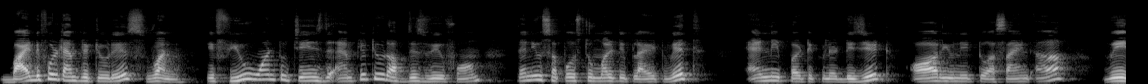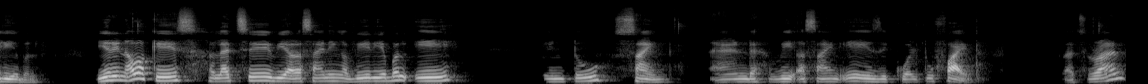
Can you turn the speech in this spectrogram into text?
By default amplitude is 1 if you want to change the amplitude of this waveform then you supposed to multiply it with any particular digit or you need to assign a variable here in our case, let's say we are assigning a variable a into sine and we assign a is equal to 5. Let's run.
